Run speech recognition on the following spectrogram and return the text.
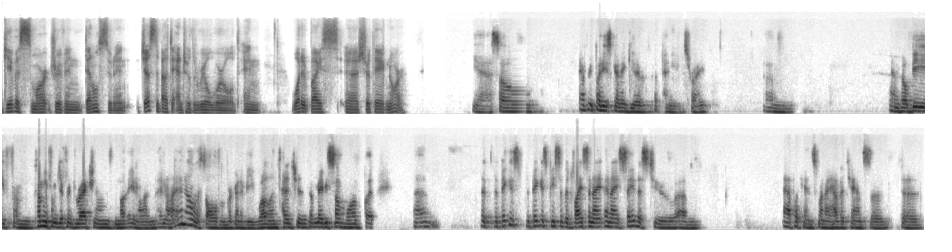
give a smart driven dental student just about to enter the real world? And what advice uh, should they ignore? Yeah, so everybody's going to give opinions, right? Um, and they'll be from coming from different directions, you know, and, and, and almost all of them are going to be well intentioned, and maybe some won't. But um, the, the biggest the biggest piece of advice, and I and I say this to um, applicants when I have a chance to, to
